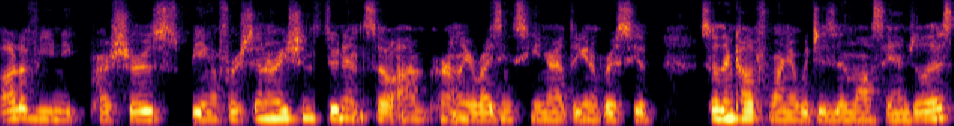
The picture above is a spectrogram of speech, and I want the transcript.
a lot of unique pressures being a first generation student. So I'm currently a rising senior at the University of Southern California, which is in Los Angeles.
